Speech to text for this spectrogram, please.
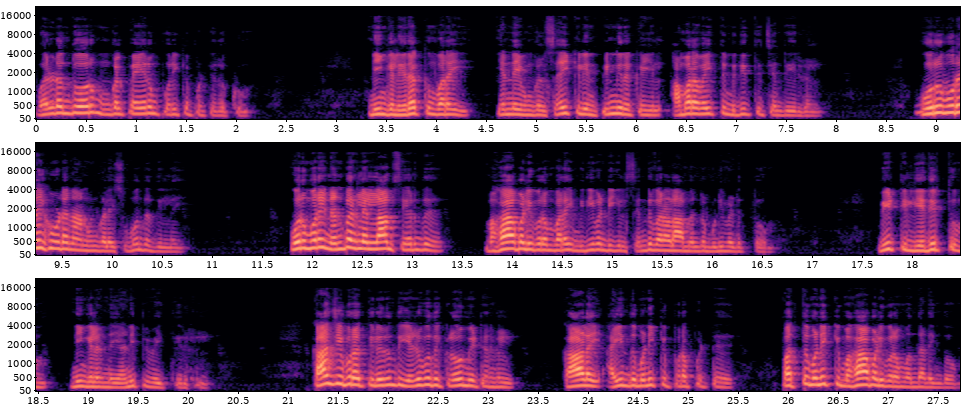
வருடந்தோறும் உங்கள் பெயரும் பொறிக்கப்பட்டிருக்கும். நீங்கள் இறக்கும் வரை என்னை உங்கள் சைக்கிளின் பின்னிருக்கையில் அமர வைத்து மிதித்து சென்றீர்கள். ஒரு முறை கூட நான் உங்களை சுமந்ததில்லை. ஒரு முறை நண்பர்கள் எல்லாம் சேர்ந்து மகாபலிபுரம் வரை மிதிவண்டியில் சென்று வரலாம் என்று முடிவெடுத்தோம். வீட்டில் எதிர்த்தும் நீங்கள் என்னை அனுப்பி வைத்தீர்கள். காஞ்சிபுரத்திலிருந்து எழுபது கிலோமீட்டர்கள் காலை ஐந்து மணிக்கு புறப்பட்டு பத்து மணிக்கு மகாபலிபுரம் வந்தடைந்தோம்.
